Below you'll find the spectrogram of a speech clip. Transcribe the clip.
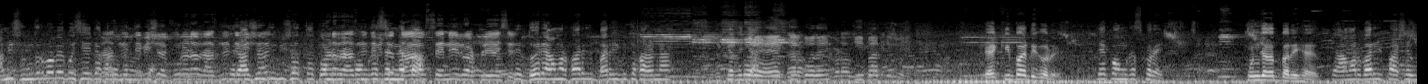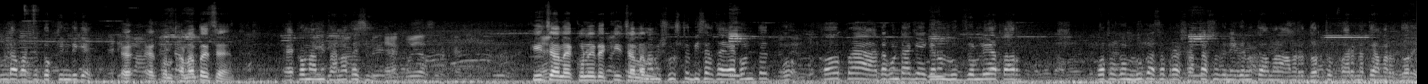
আমি সুন্দরভাবে কইছি এটা করে রাজনীতি বিষয় পুরোটা রাজনীতি রাজনীতি বিষয় তো পুরোটা নেতা। শ্রেণি ধরে আমার বাড়ির বাড়ির ভিতরে পারে না। কি যায় করে হ্যাঁ কি করে কি পার্টি করে? একই পার্টি করে? কে কংগ্রেস করে। কোন জায়গার বাড়ি হ্যাঁ? তে আমার বাড়ির পাশে উল্টা পাশে দক্ষিণ দিকে। এখন থানাতে চান এখন আমি থানাতেছি এক হয়ে আছে। কি চান এখন এটা কি চান আমি সুষ্ঠু বিচার চাই। এখন তো প্রায় আধা ঘণ্টা আগে এখানে লোকজন লিয়া তার কতজন লোক আছে প্রায় সাতাশশো জন এখানে তো আমার আমার ধরতে পারে না তো আমার ধরে।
